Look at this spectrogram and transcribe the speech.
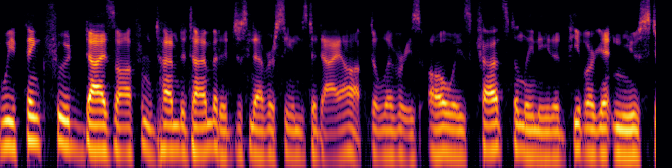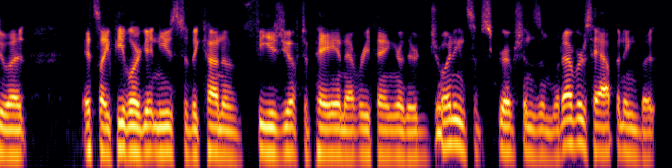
we think food dies off from time to time, but it just never seems to die off. Delivery's always constantly needed. People are getting used to it. It's like people are getting used to the kind of fees you have to pay and everything, or they're joining subscriptions and whatever's happening. But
